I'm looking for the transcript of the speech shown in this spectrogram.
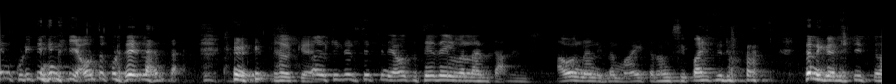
ಏನು ಕುಡಿತೀನಿ ಅಂದರೆ ಯಾವತ್ತೂ ಕುಡದೇ ಇಲ್ಲ ಅಂತ. ಓಕೆ ಸಿಗರೇಟ್ ಸಿಗ್ತೀನಿ ಯಾವತ್ತೂ ಸೇದೇ ಇಲ್ವಲ್ಲ ಅಂತ. ಅವಾಗ ನಾನು ಇಲ್ಲ ಈ ಥರ ಒಂದು ಸಿಪಾಯಿ ಸಿನಿಮಾ ನನಗೆ ಅನಿಸ್ತಿತ್ತು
